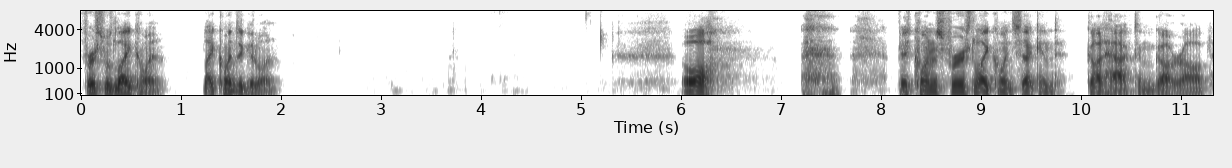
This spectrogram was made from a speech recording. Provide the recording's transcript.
First was Litecoin. Litecoin's a good one. Oh, Bitcoin was first, Litecoin second, got hacked and got robbed.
